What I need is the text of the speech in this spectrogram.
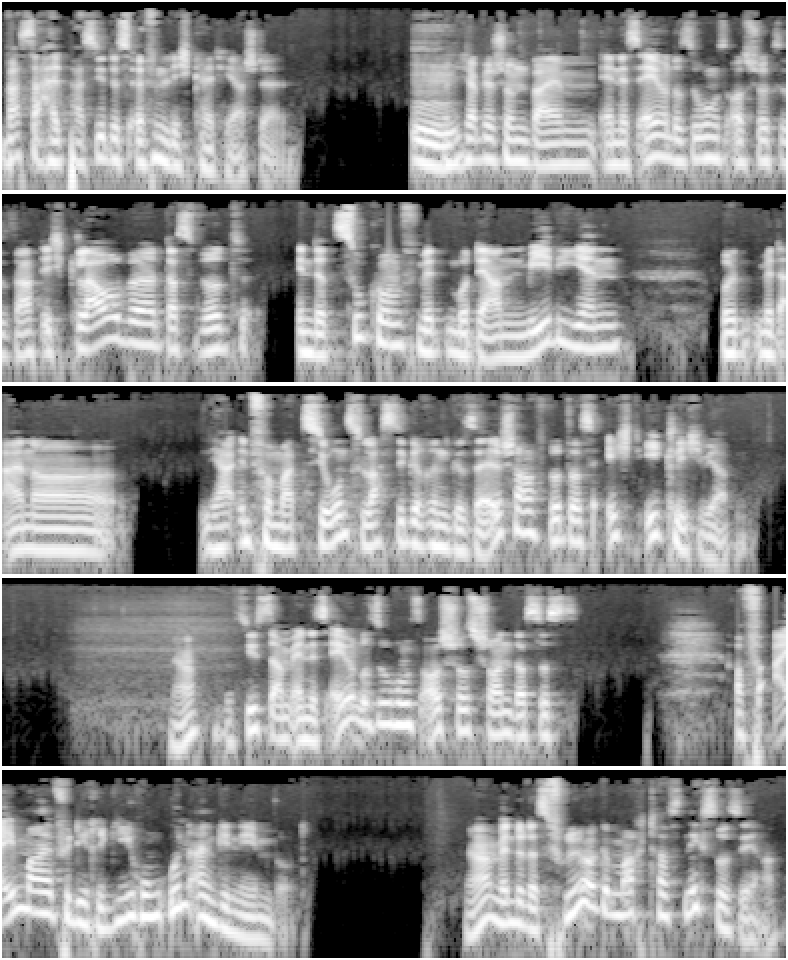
Was da halt passiert, ist Öffentlichkeit herstellen. Mhm. Ich habe ja schon beim NSA-Untersuchungsausschuss gesagt, ich glaube, das wird in der Zukunft mit modernen Medien und mit einer ja, informationslastigeren Gesellschaft wird das echt eklig werden. Ja, das siehst du am NSA-Untersuchungsausschuss schon, dass es auf einmal für die Regierung unangenehm wird. Ja, wenn du das früher gemacht hast, nicht so sehr.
